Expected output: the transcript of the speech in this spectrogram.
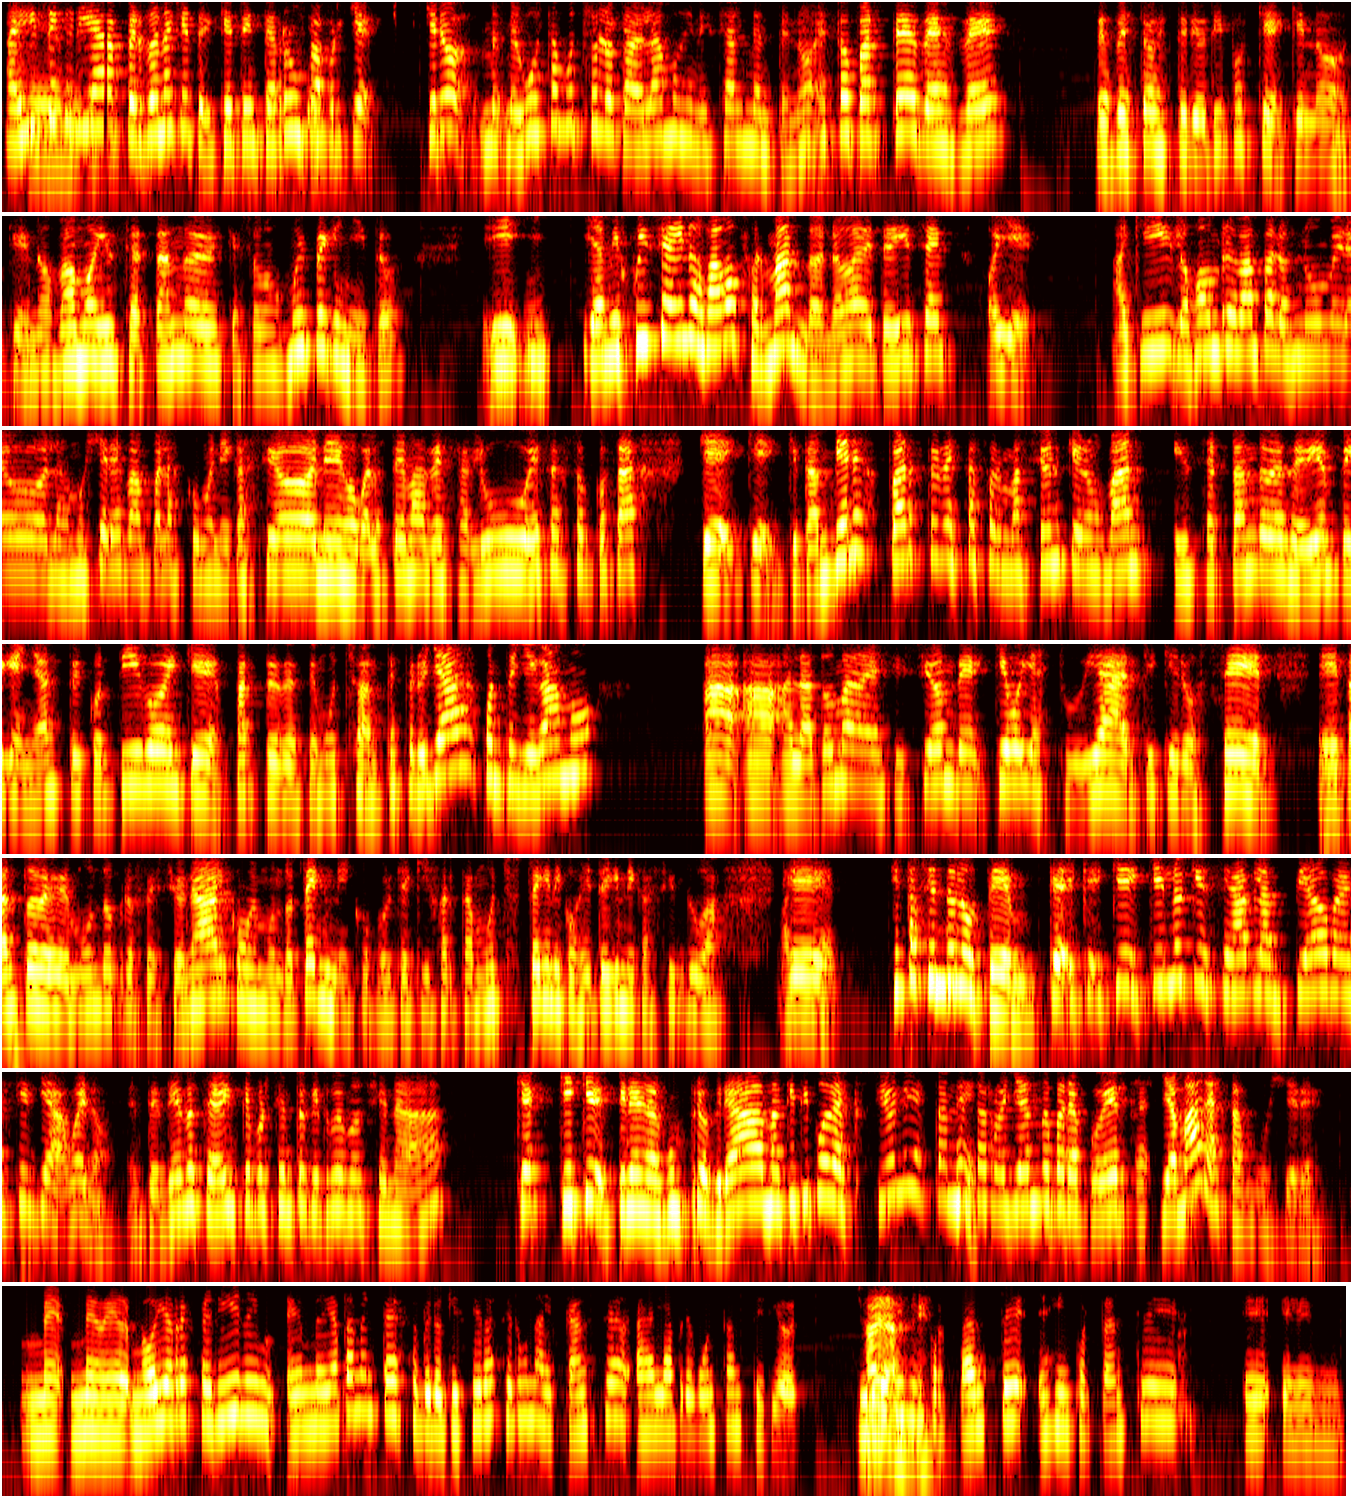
Ahí te em, quería, perdona que te, interrumpa, porque quiero, me, me, gusta mucho lo que hablamos inicialmente, ¿no? Esto parte desde desde estos estereotipos que, que, no, que nos vamos insertando desde que somos muy pequeñitos. Y, y, a mi juicio ahí nos vamos formando, ¿no? Te dicen, oye, aquí los hombres van para los números, las mujeres van para las comunicaciones o para los temas de salud, esas son cosas que, que, que también es parte de esta formación que nos van insertando desde bien pequeñas. Estoy contigo en que parte desde mucho antes, pero ya cuando llegamos a, la toma de decisión de qué voy a estudiar, qué quiero ser, eh, tanto desde el mundo profesional como el mundo técnico, porque aquí faltan muchos técnicos y técnicas sin duda. Eh, ¿Qué está haciendo la UTEM? ¿Qué, qué, qué, es lo que se ha planteado para decir, ya, bueno, entendiendo este 20% que tú me mencionabas, ¿qué, tienen algún programa? ¿Qué tipo de acciones están desarrollando para poder eh. llamar a estas mujeres? Me, me, voy a referir inmediatamente a eso, pero quisiera hacer un alcance a la pregunta anterior. Yo creo que es importante, es importante eh, em,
